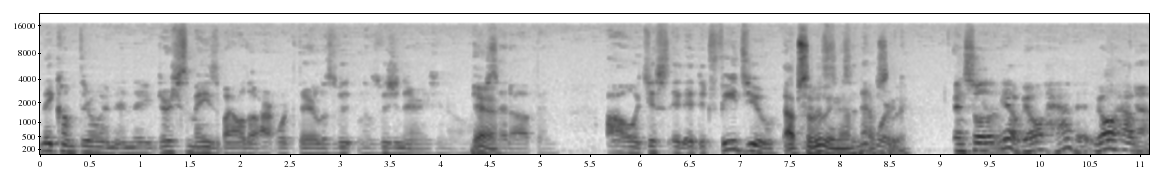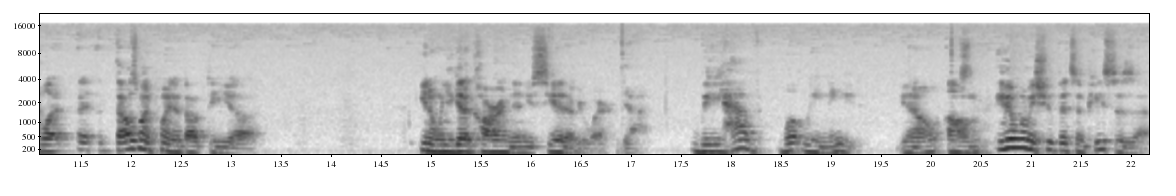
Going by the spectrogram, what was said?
They come through and, and they they're just amazed by all the artwork there, those vi- those visionaries. You know, Yeah. set up and oh, it just it, it, it feeds you. You know, absolutely, it's, man, it's a network. absolutely. And so, Yeah. yeah, we all have it. We all have Yeah. what. Uh, that was my point about the. Uh, you know, when you get a car and then you see it everywhere, Yeah, we have what we need. You know, um, even when we shoot bits and pieces, I,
